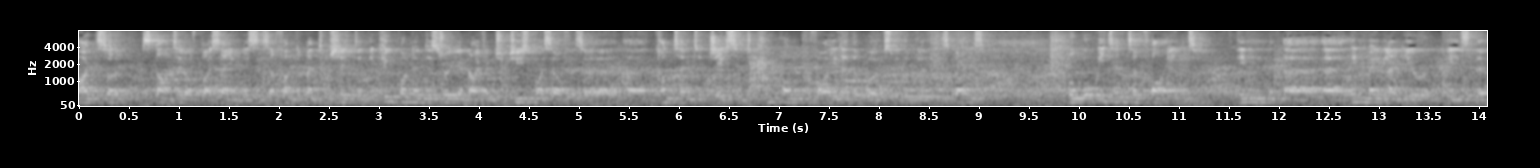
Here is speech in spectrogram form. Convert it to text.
I sort of started off by saying this is a fundamental shift in the coupon industry, and I've introduced myself as a, a content adjacent coupon provider that works with all of these guys. But what we tend to find in, uh, in mainland Europe is that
